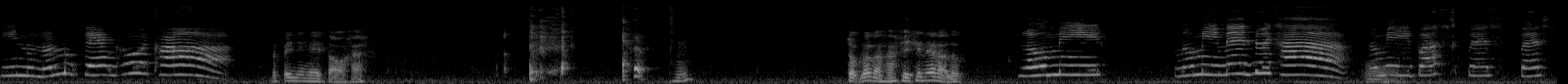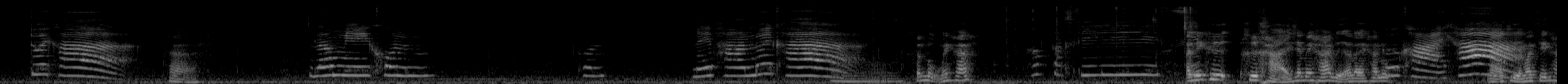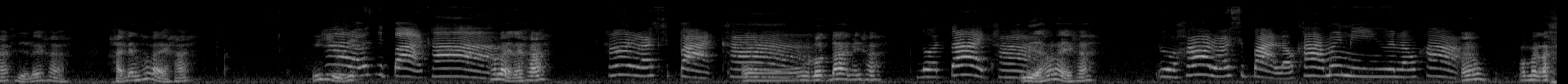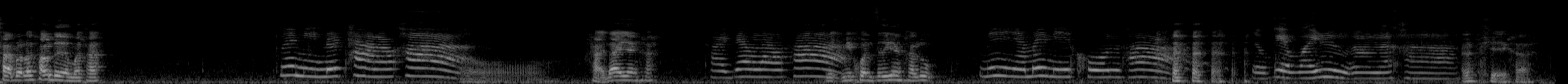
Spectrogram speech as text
มีหนูน้อยหมวกแดงด้วยค่ะ แล้ว เป็นยังไงต่อคะหึจบแล้วเหรอคะเพียงแค่นี้เหรอลูก เรามี เรามีแม่ด้วยค่ะ โอ้ เรามีบัสเบสเบสด้วยค่ะ ค่ะแล้วมีคน คนในพานด้วยค่ะสนุกไหมคะ พบกับซีอันนี้คือคือขายใช่ไหมคะ หรืออะไรคะลูคืกอขายค่ะ ไหนถือมาสิคะถือด้วยค่ะ ขายเล่มเท่าไหร่คะนี่อยู่ห้าที่ร้อยสิบบาทค่ะเท่าไหร่นะคะห้าร้อยสิบบาทค่ะโอ้ลดได้ไหมคะ ลดได้ค่ะเหลือเท่าไหร่คะเหลือห้าร้อยสิบบาทแล้วค่ะ ไม่มีเงินแล้วค่ะ เอ้าทำไมราคาลดแล้วเท่าเดิมอะคะไม่มีเนื้อทางแล้วค่ะอ๋อขายได้ยังคะขายเดียวแล้วค่ะ มีมีคนซื้อยังคะลูก นี่ยังไม่มีคนค่ะเดี๋ยวเก็บไว้หนึ่งอันนะคะ โอเคค่ะ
